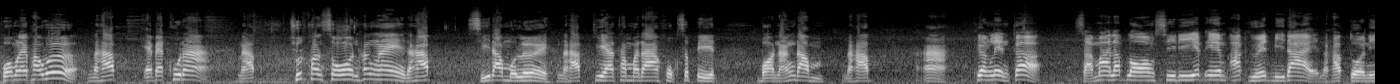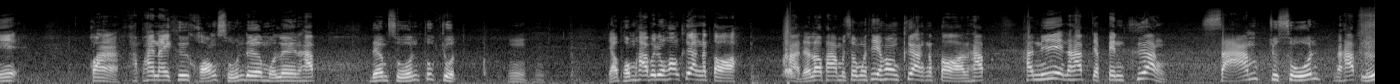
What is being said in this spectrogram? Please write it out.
พวงมาลัยพาวเวอร์นะครับแอร์แบ็กคู่หน้านะครับชุดคอนโซลข้างในนะครับ สีดำหมดเลยนะครับ เกียร์ธรรมดา 6 สปีดเบาะหนังดำนะครับอ่าเครื่องเล่นก็สามารถรับรอง CD FM ARC USB ได้นะครับ ตัวนี้ก็อ่าภายในคือของศูนย์เดิมหมดเลยนะครับ เดิมศูนย์ทุกจุดอืมเดี๋ยวผมพาไปดูห้องเครื่องกันต่ออ่าเดี๋ยวเราพามาชมกันที่ห้องเครื่องกันต่อนะครับคันนี้นะครับจะเป็นเครื่อง 3.0 นะครับ หรือ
